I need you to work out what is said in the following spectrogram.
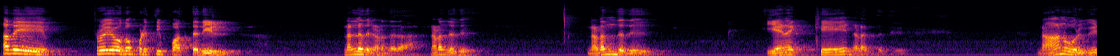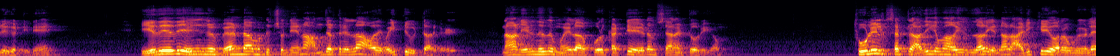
அதை பிரயோகப்படுத்தி பார்த்ததில் நல்லது நடந்ததா? நடந்தது. நடந்தது. எனக்கே நடந்தது. நான் ஒரு வீடு கட்டினேன். எது எது எங்கே வேண்டாம் என்று சொன்னேனோ அந்த இடத்துல எல்லாம் அவரை வைத்து விட்டார்கள். நான் இருந்தது மயிலாப்பூர் கட்டிய இடம் சானட்டோரியம். தொழில் சற்று அதிகமாக இருந்தால் என்னால் அடிக்கடி வர முடியவில்லை.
